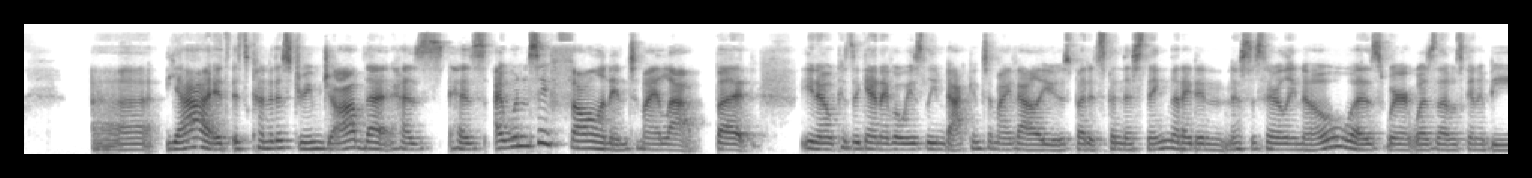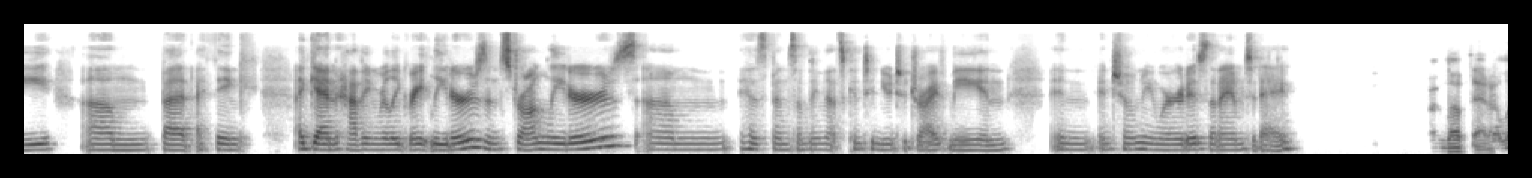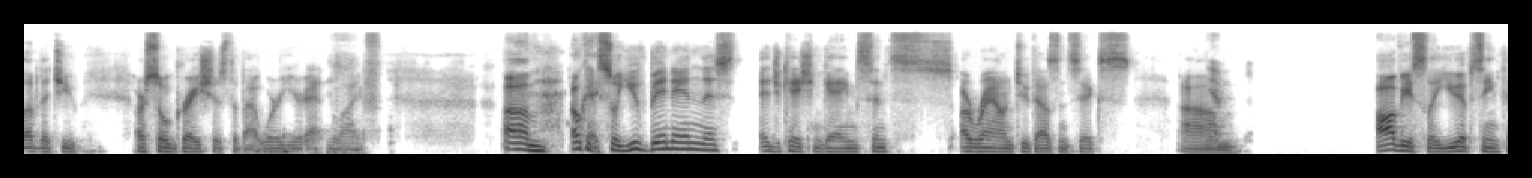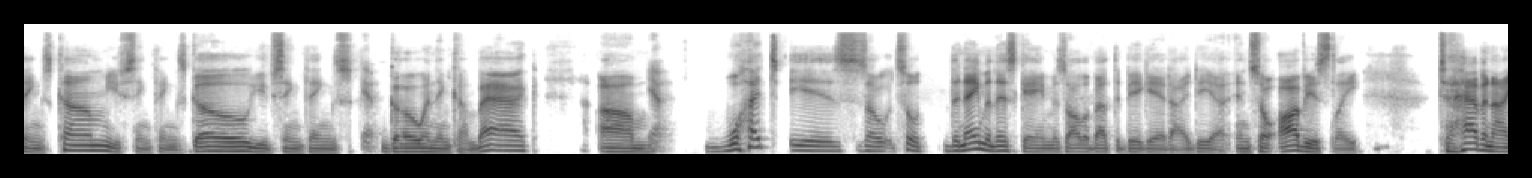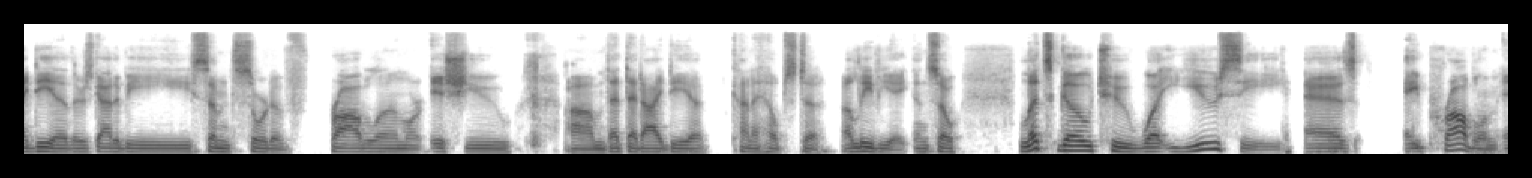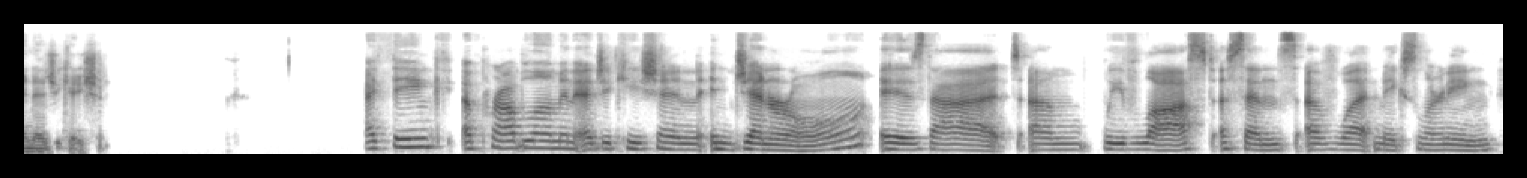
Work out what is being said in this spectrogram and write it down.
uh yeah it, it's kind of this dream job that has has i wouldn't say fallen into my lap but you know because again i've always leaned back into my values but it's been this thing that i didn't necessarily know was where it was that was going to be. Um but i think again having really great leaders and strong leaders um has been something that's continued to drive me and and and shown me where it is that i am today. I love that. I love that you are so gracious about where you're at in life um, okay, so you've been in this education game since around 2006. Um, yeah. obviously you have seen things come, you've seen things go, you've seen things yeah. go and then come back. Um, yeah. what is so so the name of this game is all about the big ed idea. And so obviously to have an idea, there's got to be some sort of problem or issue um, that that idea kind of helps to alleviate. And so Let's go to what you see as a problem in education. I think a problem in education in general is that um, we've lost a sense of what makes learning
